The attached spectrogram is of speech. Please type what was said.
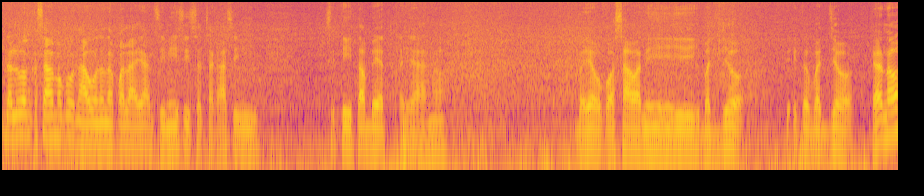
dalawang kasama ko. Nauna na pala yan, si Mrs. at saka si si Tita Beth. Ayan oh. Bayaw ko asawa ni Badjo. Ito Badjo. Yan oh.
